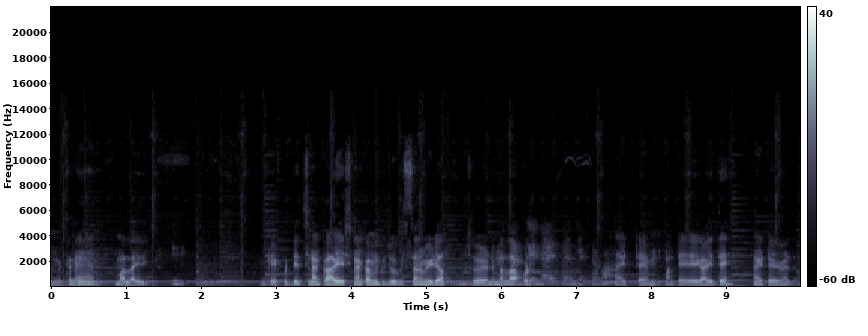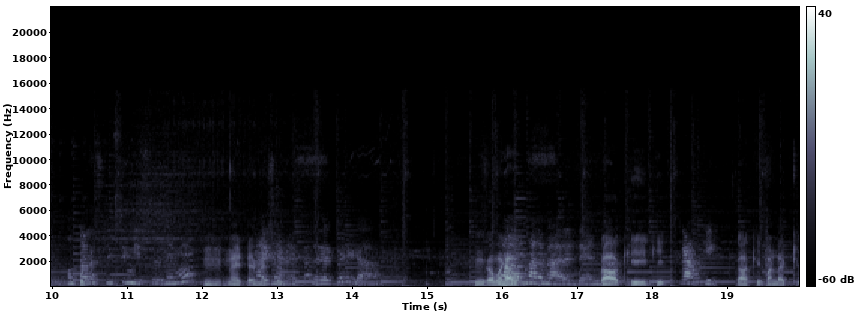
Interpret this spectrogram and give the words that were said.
అందుకనే మళ్ళీ ఇది. ఇంకే కుట్టించినాక వేసినాక మీకు చూపిస్తాను వీడియో. చూడండి మళ్ళీ అప్పుడు. నైట్ టైం అంటే అయితే నైట్ టైం ఇస్తుందేమో నైట్ టైం నైట్ వేస్తాం టైం వేస్తా లేదంటే ఇక మన. రాఖీకి. రాఖీ. పండగకి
